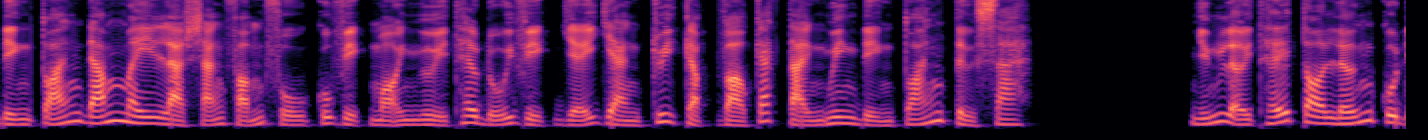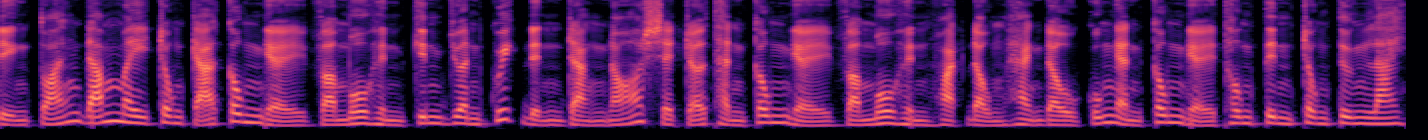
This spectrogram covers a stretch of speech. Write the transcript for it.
điện toán đám mây là sản phẩm phụ của việc mọi người theo đuổi việc dễ dàng truy cập vào các tài nguyên điện toán từ xa. Những lợi thế to lớn của điện toán đám mây trong cả công nghệ và mô hình kinh doanh quyết định rằng nó sẽ trở thành công nghệ và mô hình hoạt động hàng đầu của ngành công nghệ thông tin trong tương lai.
